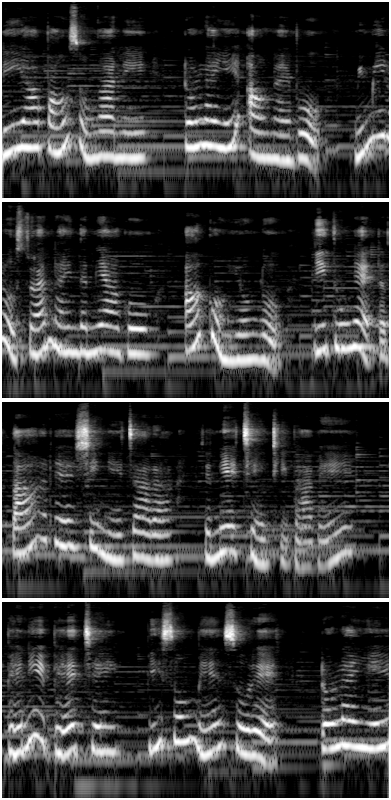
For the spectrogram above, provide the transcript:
နေရာပေါင်းစုံကနေတော်လှန်ရေးအောင်နိုင်ဖို့မိမိတို့စွမ်းနိုင်သမျှကိုအားကုန်ယုံလို့ပြည်သူနဲ့တသားတည်းရှိနေကြတာယနေ့အချိန်ထိပါပဲဘယ်နေ့ဘယ်ချိန်ပြီးဆုံးမယ်ဆိုတဲ့တော်လှန်ရေး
